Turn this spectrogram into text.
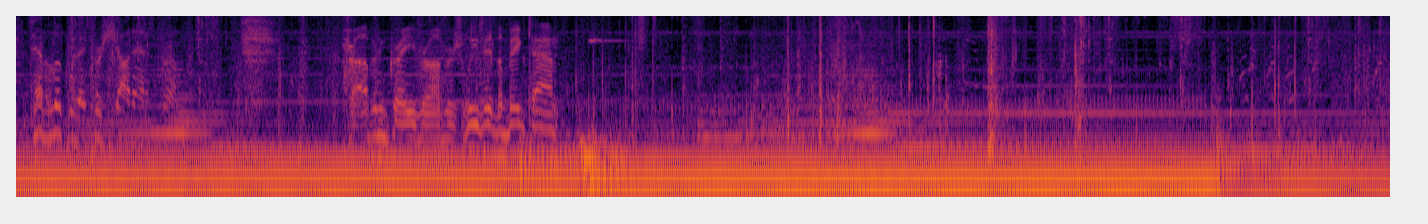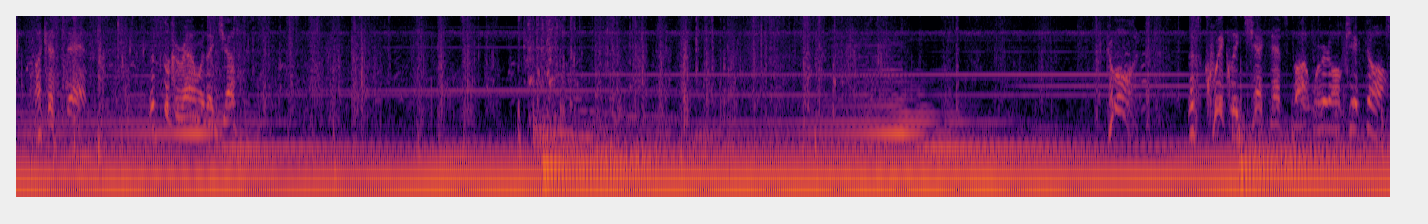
Let's have a look where they first shot at us from. Robbing grave robbers. We've hit the big time. Like I said, let's look around where they jumped us. Let's quickly check that spot where it all kicked off.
